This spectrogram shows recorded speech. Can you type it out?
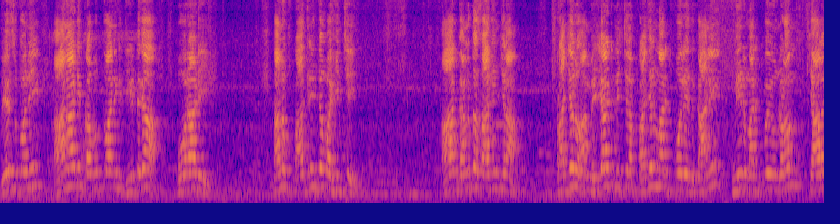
వేసుకొని ఆనాటి ప్రభుత్వానికి ధీటుగా పోరాడి తను ప్రాతినిధ్యం వహించి ఆ ఘనత సాధించిన ప్రజలు ఆ మెజార్టీనిచ్చిన ప్రజలు మర్చిపోలేదు. కానీ మీరు మర్చిపోయి ఉండడం చాలా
